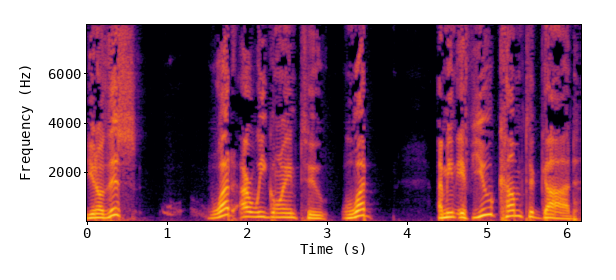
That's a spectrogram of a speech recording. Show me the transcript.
You know, this, what are we going to, what, I mean, if you come to God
